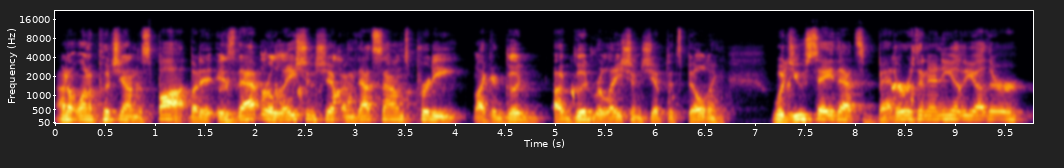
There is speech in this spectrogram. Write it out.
I don't want to put you on the spot, but is that relationship? I mean, that sounds pretty like a good a good relationship that's building. Would you say that's better than any of the other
